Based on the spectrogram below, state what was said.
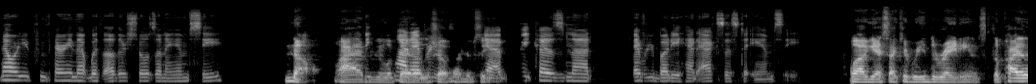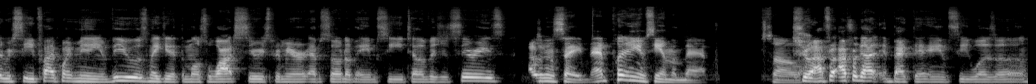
Now, are you comparing that with other shows on AMC? No, I haven't looked at other shows on AMC. Yeah, because not everybody had access to AMC. Well, I guess I could read the ratings. The pilot received 5.0 million views, making it the most watched series premiere episode of AMC television series. I was gonna say that put AMC on the map. So Sure, I, for- I forgot back then AMC was uh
